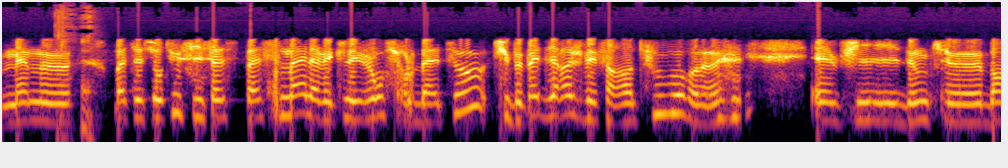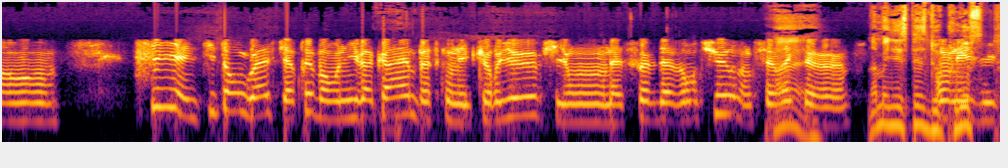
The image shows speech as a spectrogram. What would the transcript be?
Même, euh, bah, c'est surtout si ça se passe mal avec les gens sur le bateau, tu peux pas te dire, ah, je vais faire un tour, euh, et puis, donc, ben, si, il y a une petite angoisse. Puis après, ben, on y va quand même parce qu'on est curieux, puis on a soif d'aventure. Donc c'est vrai que. Non, mais une espèce de claustrophobie.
